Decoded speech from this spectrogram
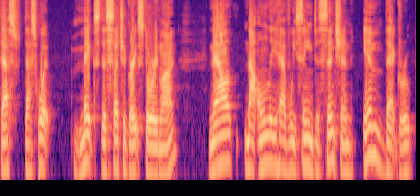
that's that's what makes this such a great storyline. Now not only have we seen dissension in that group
